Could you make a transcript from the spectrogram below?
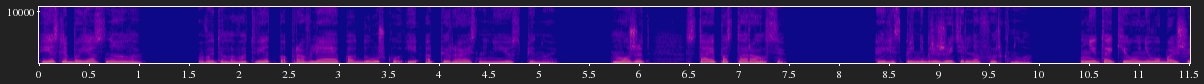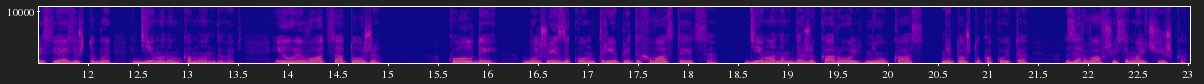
«Если бы я знала», — выдала в ответ, поправляя подушку и опираясь на нее спиной. «Может, Стай постарался?» Элис пренебрежительно фыркнула. Не такие у него большие связи, чтобы демоном командовать. И у его отца тоже. Колдей больше языком треплет и хвастается. Демоном даже король не указ, не то что какой-то взорвавшийся мальчишка.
